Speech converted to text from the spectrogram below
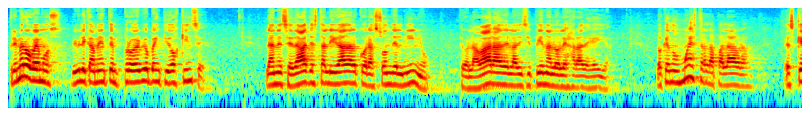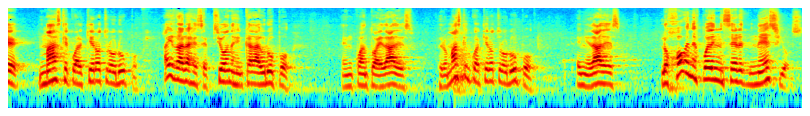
Primero vemos bíblicamente en Proverbios 22, 15, la necedad está ligada al corazón del niño pero la vara de la disciplina lo alejará de ella. Lo que nos muestra la palabra es que más que cualquier otro grupo, hay raras excepciones en cada grupo en cuanto a edades, pero más que en cualquier otro grupo en edades, los jóvenes pueden ser necios.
